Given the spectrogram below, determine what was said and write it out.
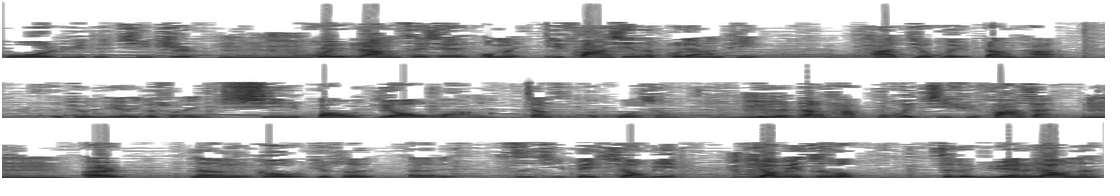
过滤的机制，嗯嗯会让这些我们一发现的不良品，它就会让它。呃就有一个所谓细胞凋亡这样子的过程，就是让它不会继续发展，嗯。而能够就说呃自己被消灭，嗯。消灭之后，这个原料呢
